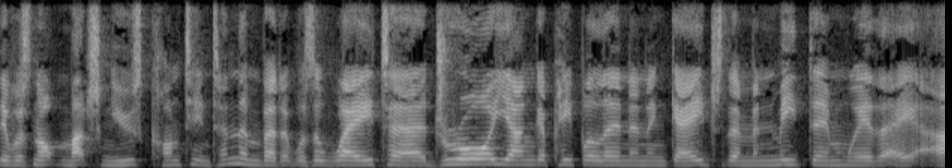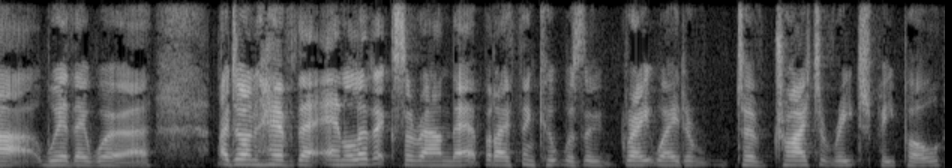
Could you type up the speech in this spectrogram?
there was not much news content in them, but it was a way to draw younger people in and engage them and meet them where they are, where they were. I don't have the analytics around that, but I think it was a great way to, to try to reach people.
